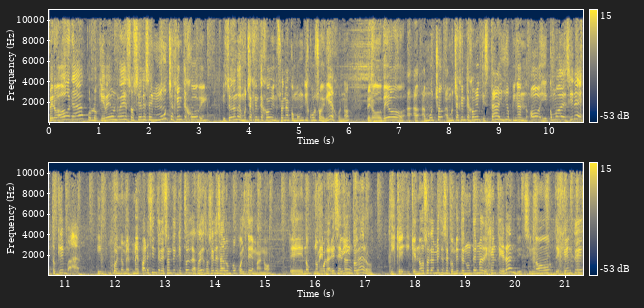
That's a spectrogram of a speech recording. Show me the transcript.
pero ahora, por lo que veo en redes sociales, hay mucha gente joven, y estoy hablando de mucha gente joven, suena como un discurso de viejo, ¿no? Pero veo a, a- a mucho, a mucha gente joven que está ahí opinando, oye, ¿cómo va a decir esto? ¿Qué va? Y bueno, me, me parece interesante que esto de las redes sociales abra un poco el tema, ¿no? Eh, no, no Me parece bien, claro. Y que, y que no solamente se convierte en un tema de gente grande, sino de gente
